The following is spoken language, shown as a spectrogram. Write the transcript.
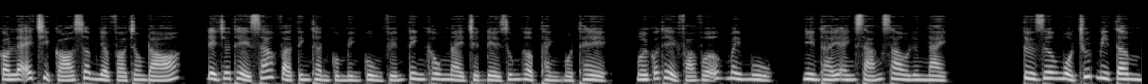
Có lẽ chỉ có xâm nhập vào trong đó, để cho thể xác và tinh thần của mình cùng phiến tinh không này triệt để dung hợp thành một thể, mới có thể phá vỡ mây mù, nhìn thấy ánh sáng sau lưng này. Từ dương một chút mi tâm,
